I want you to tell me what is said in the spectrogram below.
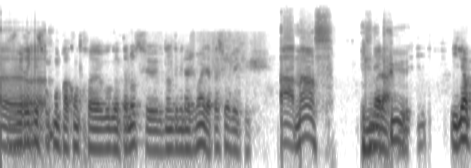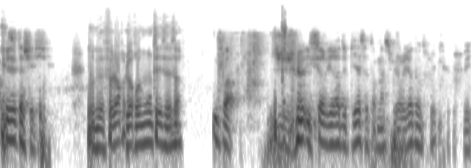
Je Euh, vais régler son compte par contre, euh, Vogantanos, euh, dans le déménagement, il n'a pas survécu. ah mince, il n'est plus. Il est en pièces détachées. Donc il va falloir le remonter, c'est ça? Ou pas. Je- il servira de pièce. Attends, mince, je regarde un truc. Oui.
